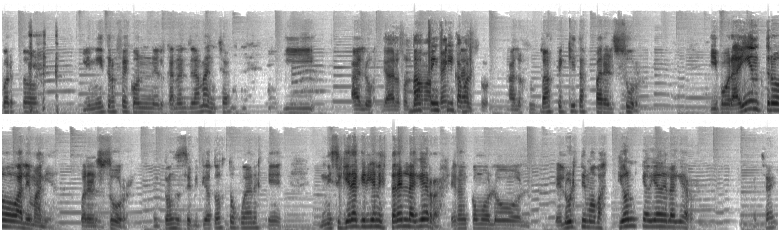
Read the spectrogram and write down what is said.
puerto limítrofe con el Canal de la Mancha, y a los Ya los Más más penca penquitas. para el sur. a los más para el sur. Y por ahí entró Alemania, por el sur. Entonces se pitió a todos estos weones que ni siquiera querían estar en la guerra. Eran como lo, el último bastión que había de la guerra. ¿Cachai?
